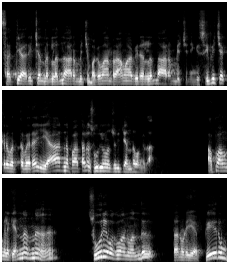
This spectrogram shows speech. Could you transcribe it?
சத்ய ஹரிச்சந்திரன்லேருந்து ஆரம்பிச்சு பகவான் ராமாவீரன்ல இருந்து ஆரம்பிச்சு நீங்க சிவி சக்கரவர்த்தி வரை யாருன்னு பார்த்தாலும் சூரிய வம்சுக்கு சேர்ந்தவங்க தான். அப்போ அவங்களுக்கு என்னன்னா சூரிய பகவான் வந்து தன்னுடைய பேரும்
